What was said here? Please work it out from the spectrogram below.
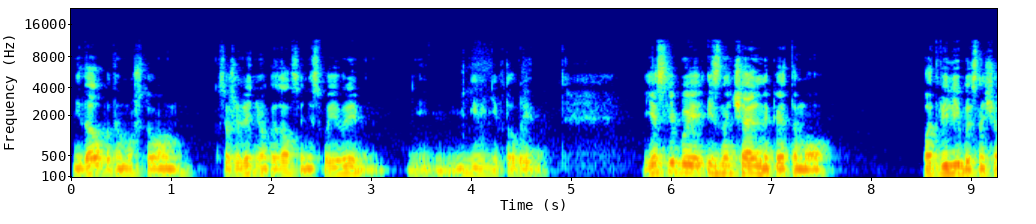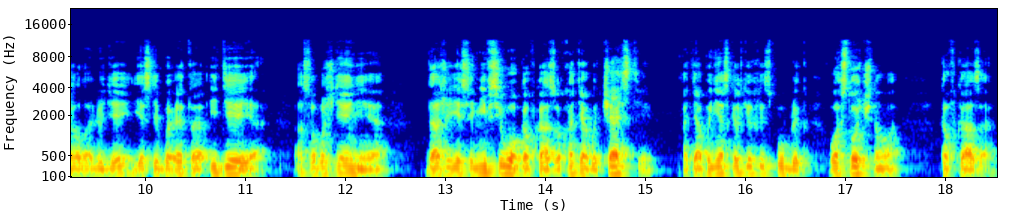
Не дал, потому что он, к сожалению, оказался не своевременным, не, не, не в то время. Если бы изначально к этому подвели бы сначала людей, если бы эта идея освобождения, даже если не всего Кавказа, хотя бы части, хотя бы нескольких республик Восточного Кавказа,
